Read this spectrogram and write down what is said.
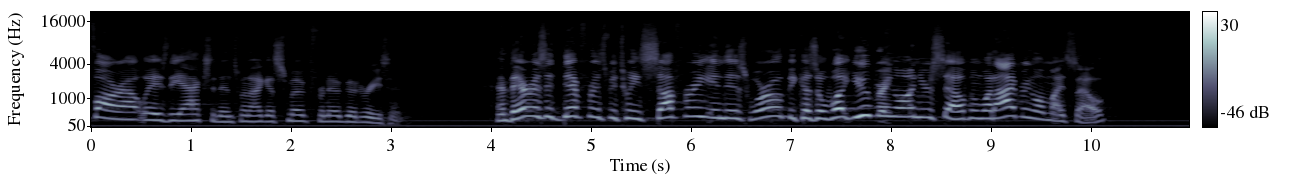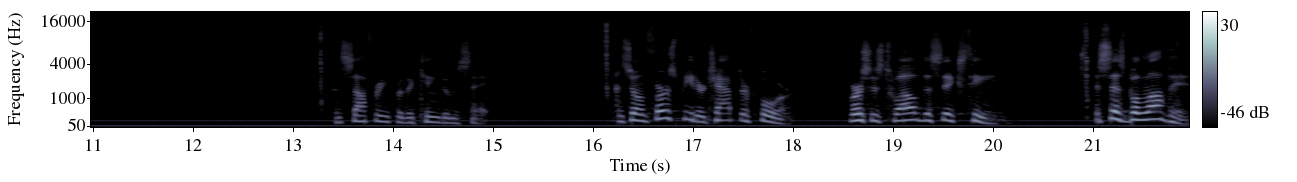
far outweighs the accidents when I get smoked for no good reason. And there is a difference between suffering in this world because of what you bring on yourself and what I bring on myself, and suffering for the kingdom's sake. And so in 1 Peter chapter 4, verses 12 to 16, it says, Beloved,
